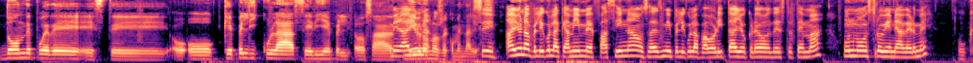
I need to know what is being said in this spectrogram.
¿dónde puede, este, o, o qué película, serie, peli- o sea, Mira, libro una- nos recomendarías? Sí, hay una película que a mí me fascina, o sea, es mi película favorita, yo creo, de este tema. Un monstruo viene a verme. Ok.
